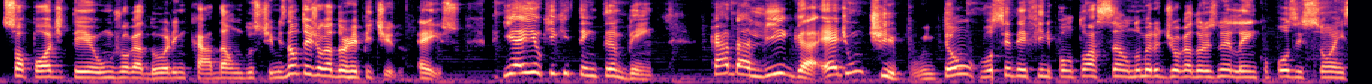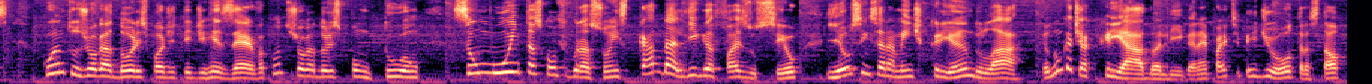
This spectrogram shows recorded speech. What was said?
só pode ter um jogador em cada um dos times. Não tem jogador repetido, é isso. E aí o que, que tem também? Cada liga é de um tipo, então você define pontuação, número de jogadores no elenco, posições, quantos jogadores pode ter de reserva, quantos jogadores pontuam. São muitas configurações, cada liga faz o seu, e eu, sinceramente, criando lá, eu nunca tinha criado a liga, né? Participei de outras tal,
